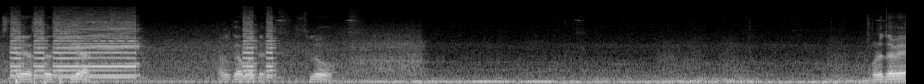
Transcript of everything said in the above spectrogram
আস্তে আস্তে ক্লিয়ার হালকা পথে স্লো ঘুরে যাবে।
